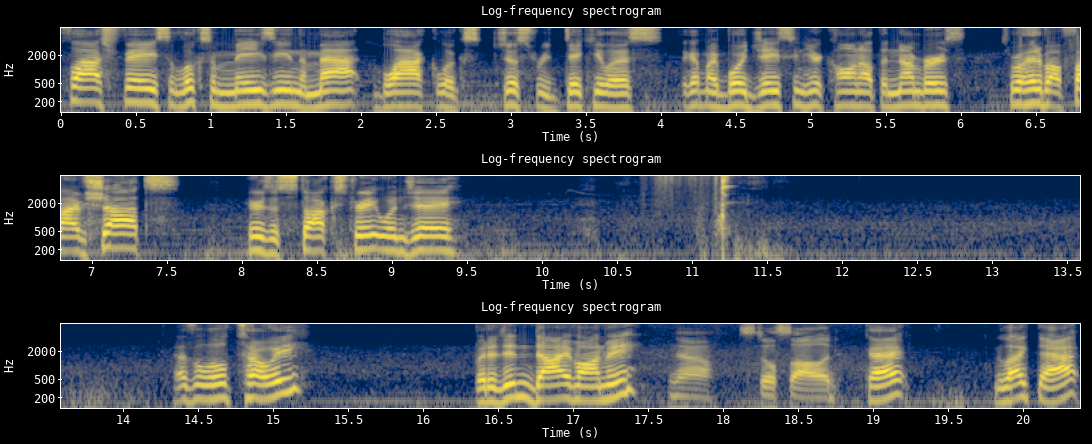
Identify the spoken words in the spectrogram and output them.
flash face, it looks amazing. The matte black looks just ridiculous. I got my boy Jason here calling out the numbers. So we'll hit about five shots. Here's a stock straight one, Jay. Has a little toey, but it didn't dive on me. No, still solid. Okay, we like that.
